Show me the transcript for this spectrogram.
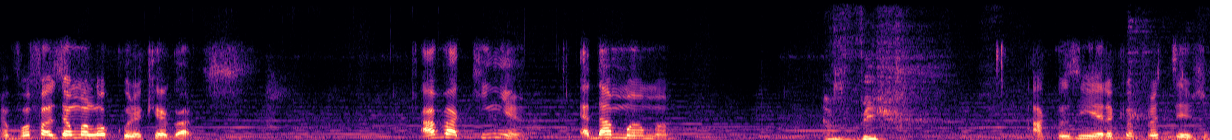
Eu vou fazer uma loucura aqui agora. A vaquinha é da mama, Vixe. a cozinheira que eu protejo.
